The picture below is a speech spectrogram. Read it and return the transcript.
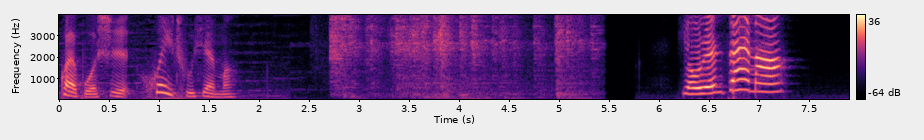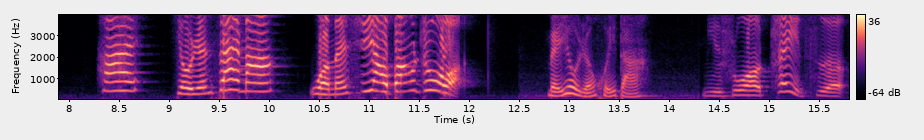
怪博士会出现吗？有人在吗？嗨，有人在吗？我们需要帮助。没有人回答。你说这次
